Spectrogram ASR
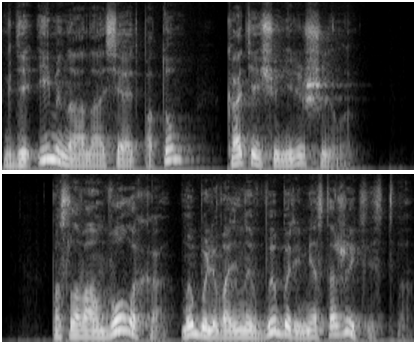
Где именно она осяет потом, Катя еще не решила. По словам Волоха, мы были вольны в выборе места жительства,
